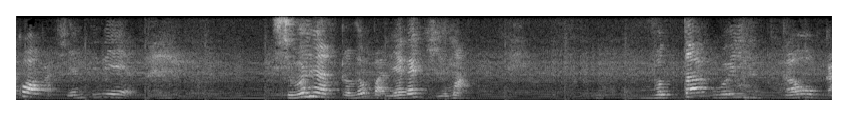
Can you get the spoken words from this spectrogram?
Кока, всем привет! Сегодня я расскажу про Лего Тима. Вот так выглядит коробка.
